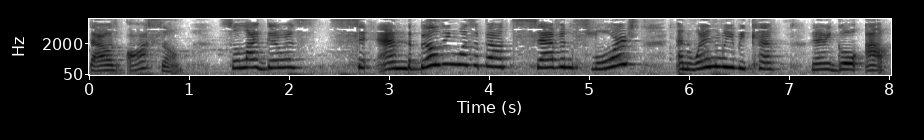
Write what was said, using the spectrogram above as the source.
that was awesome. So like there was and the building was about 7 floors. And when we became when we go up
